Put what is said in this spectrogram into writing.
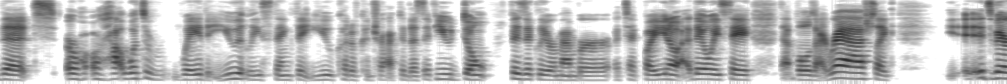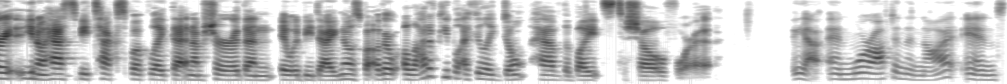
that, or or how, what's a way that you at least think that you could have contracted this if you don't physically remember a tick bite? You know, they always say that bullseye rash, like it's very you know it has to be textbook like that and i'm sure then it would be diagnosed but other a lot of people i feel like don't have the bites to show for it yeah and more often than not and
